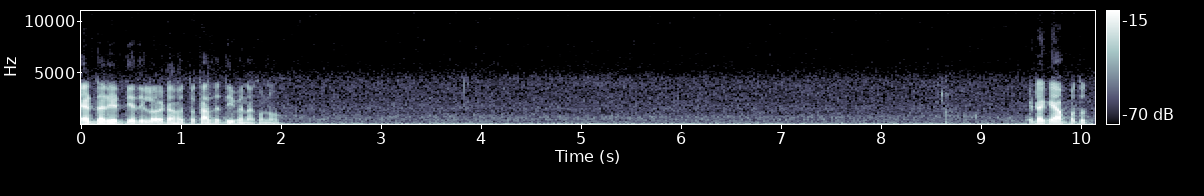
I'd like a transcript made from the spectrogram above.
অ্যাট দ্য রেট দিয়ে দিলেও এটা হয়তো কাজে দিবে না কোনো। এটাকে আপাতত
